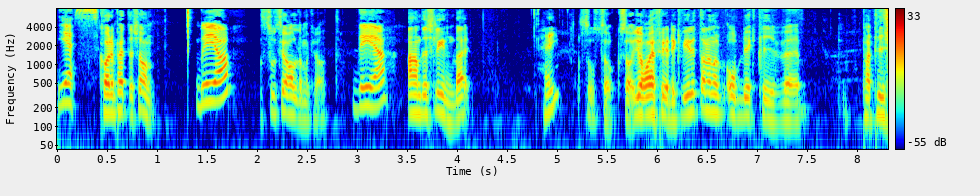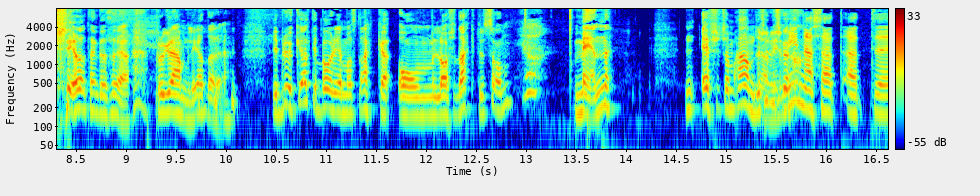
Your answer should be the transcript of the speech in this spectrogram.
Yes. Karin Pettersson, Det är jag. Socialdemokrat. Det är. Anders Lindberg, Hej. sosse också. Jag är Fredrik Virtanen och objektiv eh, partiledare tänkte jag säga, programledare. Vi brukar alltid börja med att snacka om Lars Adaktusson. Men eftersom Anders Jag vill ska minnas att, att, eh,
